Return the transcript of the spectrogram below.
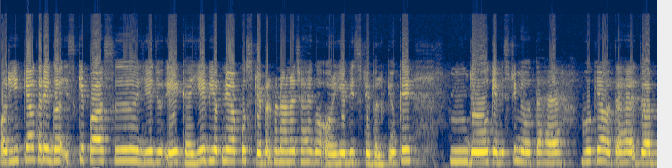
और ये क्या करेगा? इसके पास ये जो एक है ये भी अपने आप को स्टेबल बनाना चाहेगा और ये भी स्टेबल। क्योंकि हम्म, जो केमिस्ट्री में होता है वो क्या होता है? जब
